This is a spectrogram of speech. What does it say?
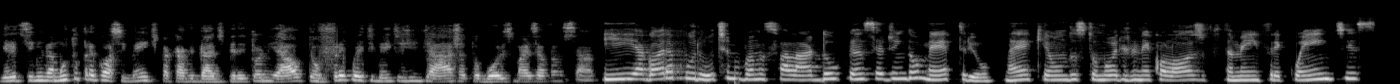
e ele dissemina muito precocemente para a cavidade cavidade peritoneal, então frequentemente a gente acha tumores mais avançados. E agora, por último, vamos falar do câncer de endométrio, né, que é um dos tumores ginecológicos também frequentes,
